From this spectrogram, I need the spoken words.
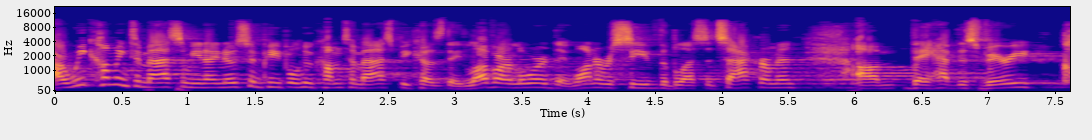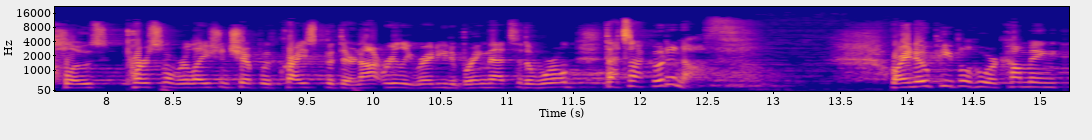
Are we coming to Mass? I mean, I know some people who come to Mass because they love our Lord, they want to receive the Blessed Sacrament, um, they have this very close personal relationship with Christ, but they're not really ready to bring that to the world. That's not good enough. Or I know people who are coming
